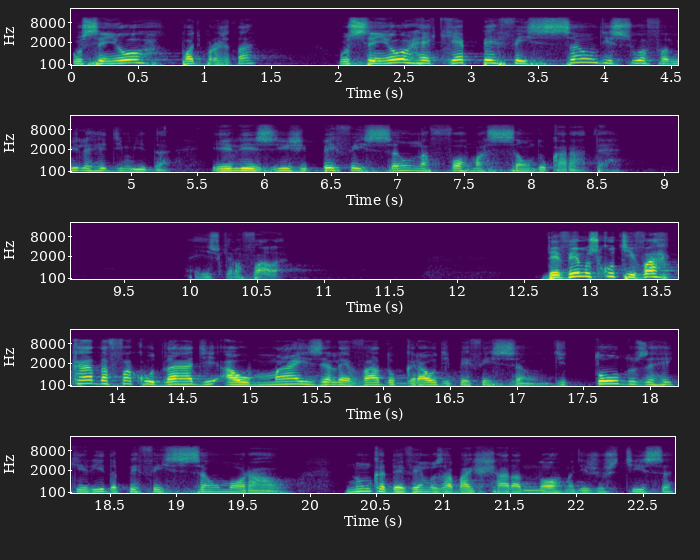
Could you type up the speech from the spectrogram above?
O Senhor, pode projetar? O Senhor requer perfeição de sua família redimida. Ele exige perfeição na formação do caráter. É isso que ela fala. Devemos cultivar cada faculdade ao mais elevado grau de perfeição. De todos é requerida perfeição moral. Nunca devemos abaixar a norma de justiça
